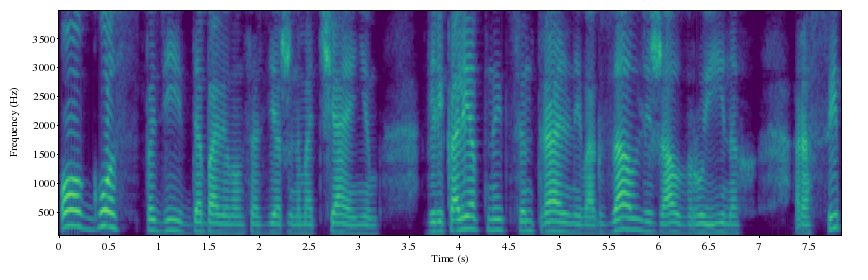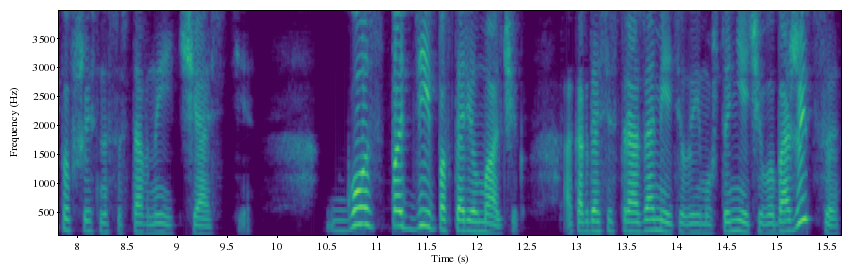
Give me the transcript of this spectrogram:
«О, Господи!» — добавил он со сдержанным отчаянием. Великолепный центральный вокзал лежал в руинах, рассыпавшись на составные части. «Господи!» — повторил мальчик. А когда сестра заметила ему, что нечего божиться,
